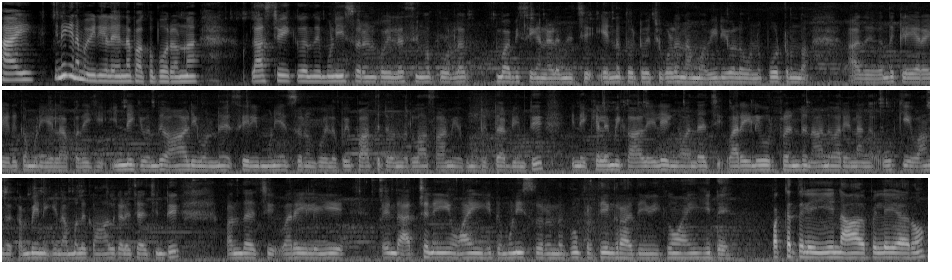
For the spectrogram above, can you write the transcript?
ஹாய் இன்றைக்கி நம்ம வீடியோவில் என்ன பார்க்க போகிறோம்னா லாஸ்ட் வீக் வந்து முனீஸ்வரன் கோயிலில் சிங்கப்பூரில் கும்பாபிஷேகம் நடந்துச்சு. எண்ணெய் தொட்டு வச்சு கூட நம்ம வீடியோவில் ஒன்று போட்டிருந்தோம். அது வந்து கிளியராக எடுக்க முடியலை அப்போதைக்கு. இன்றைக்கி வந்து ஆடி ஒன்று சரி முனீஸ்வரன் கோயிலில் போய் பார்த்துட்டு வந்துடலாம் சாமியை கும்பிட்டுட்டு அப்படின்ட்டு இன்றைக்கி கிளம்பி காலையில் இங்கே வந்தாச்சு. வரையிலே ஒரு ஃப்ரெண்டு நானும் வரேனாங்க ஓகே வாங்க கம்பெனிக்கு நம்மளுக்கு ஆள் கிடச்சாச்சுன்ட்டு வந்தாச்சு. வரையிலேயே ரெண்டு அர்ச்சனையும் வாங்கிக்கிட்டு முனீஸ்வரனுக்கும் பிரத்யங்கரா தேவிக்கும் வாங்கிக்கிட்டு பக்கத்துலேயே நா பிள்ளையாரும்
